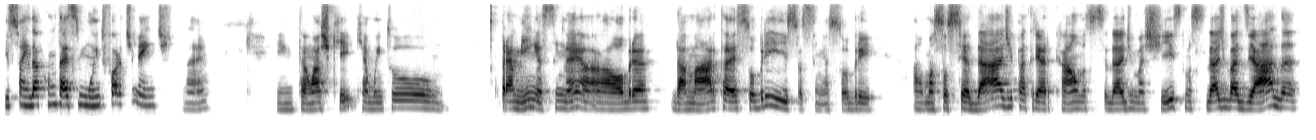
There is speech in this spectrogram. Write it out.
Isso ainda acontece muito fortemente, né? Então acho que, que é muito, para mim, assim, né? A obra da Marta é sobre isso, assim, é sobre uma sociedade patriarcal, uma sociedade machista, uma sociedade baseada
